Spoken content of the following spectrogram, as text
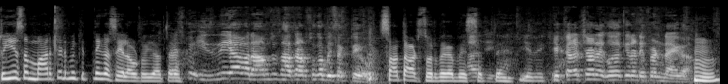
तो ये सब मार्केट में कितने का सेल आउट हो जाता है? इसको इजीली आप आराम से सात आठ सौ का बेच सकते हो। सात आठ सौ रुपए का बेच हाँ सकते हैं। ये देखिए। कलर चार्ट देखो कितना डिफरेंट आएगा। हम्म।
